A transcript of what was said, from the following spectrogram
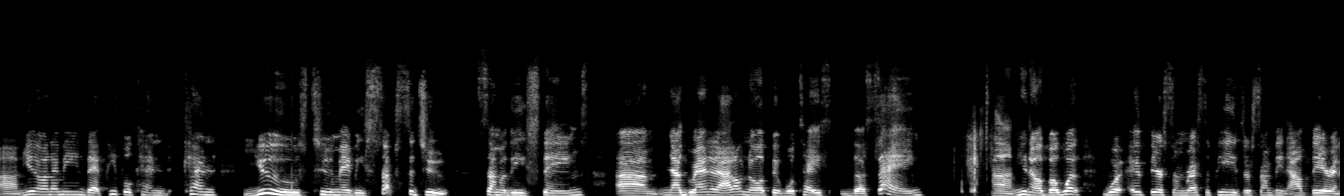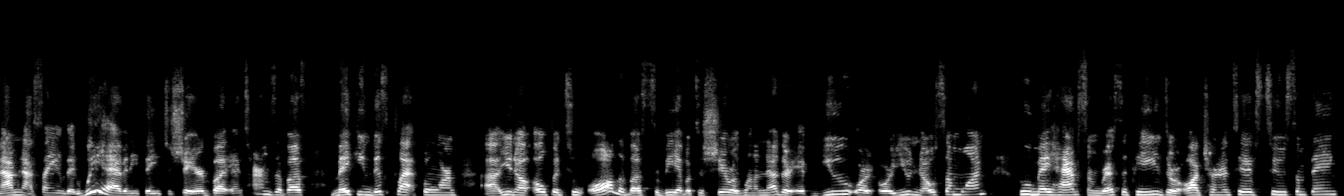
um, you know what I mean, that people can can use to maybe substitute some of these things. Um, now, granted, I don't know if it will taste the same um, you know, but what what if there's some recipes or something out there, and I'm not saying that we have anything to share, but in terms of us making this platform, uh, you know, open to all of us to be able to share with one another. If you or or you know someone who may have some recipes or alternatives to some things,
